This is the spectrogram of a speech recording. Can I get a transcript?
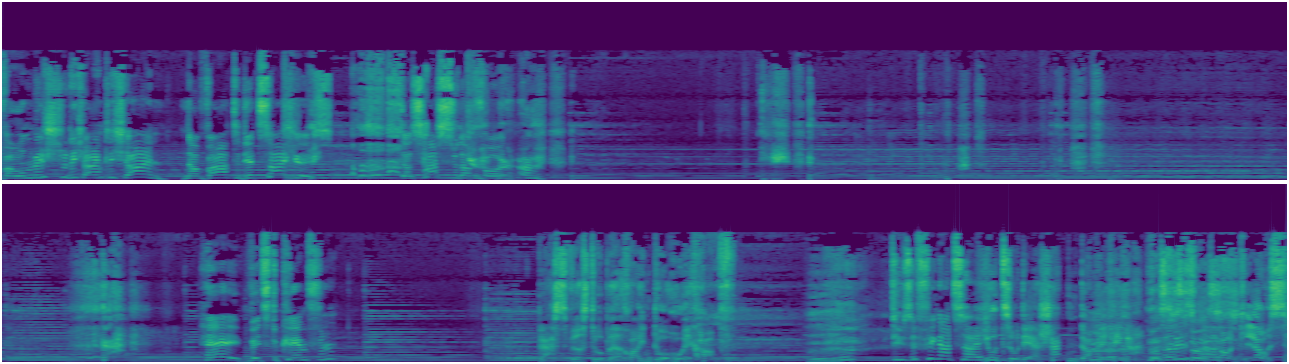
Warum mischst du dich eigentlich ein? Na warte, dir zeige ich's. Das hast du davon. Hey, willst du kämpfen? Das wirst du bereuen, du Hohlkopf. Diese Fingerzeichen. Jutsu, der Schattendoppelgänger. Was ist das? Und los!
